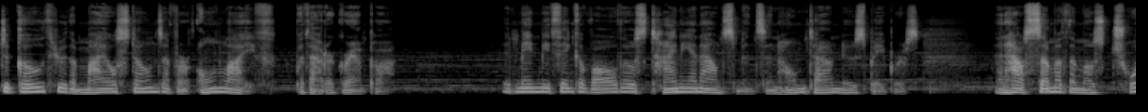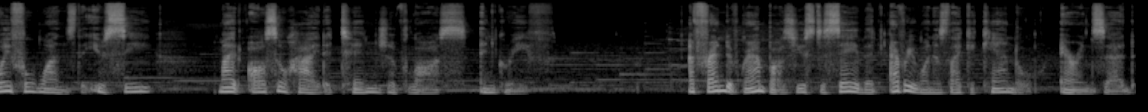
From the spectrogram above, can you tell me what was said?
to go through the milestones of her own life without her grandpa. It made me think of all those tiny announcements in hometown newspapers and how some of the most joyful ones that you see might also hide a tinge of loss and grief. A friend of Grandpa's used to say that everyone is like a candle, Erin said.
